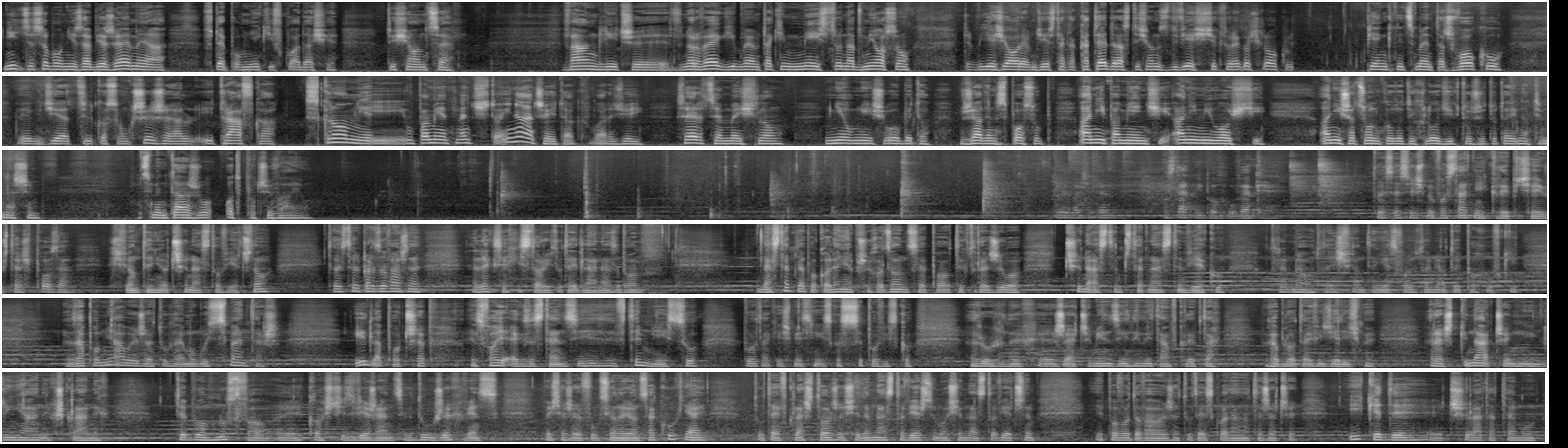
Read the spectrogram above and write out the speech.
nic ze sobą nie zabierzemy, a w te pomniki wkłada się tysiące. W Anglii czy w Norwegii byłem w takim miejscu nad Miosą, tym jeziorem, gdzie jest taka katedra z 1200 któregoś roku. Piękny cmentarz wokół, gdzie tylko są krzyże i trawka. Skromnie i upamiętniać to inaczej, tak bardziej sercem, myślą. Nie umniejszyłoby to w żaden sposób ani pamięci, ani miłości, ani szacunku do tych ludzi, którzy tutaj na tym naszym cmentarzu odpoczywają. To jest właśnie ten ostatni pochówek. Tu jest, jesteśmy w ostatniej krypcie, już też poza świątynią XIII-wieczną. To jest też bardzo ważna lekcja historii tutaj dla nas, bo następne pokolenia przychodzące po tych, które żyło w XIII-XIV wieku, które miało tutaj świątynię swoją, które tutaj pochówki, zapomniały, że tutaj mógł być cmentarz. I dla potrzeb swojej egzystencji w tym miejscu było takie śmietnisko, sypowisko różnych rzeczy. Między innymi tam w kryptach w Gablotach widzieliśmy resztki naczyń glinianych, szklanych. To było mnóstwo y, kości zwierzęcych, dużych, więc myślę, że funkcjonująca kuchnia tutaj w klasztorze XVII-wiecznym, XVIII-wiecznym powodowało, że tutaj składano te rzeczy. I kiedy y, trzy lata temu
